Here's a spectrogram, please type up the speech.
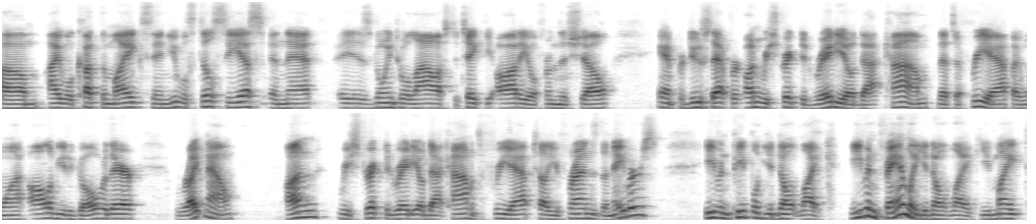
um, I will cut the mics and you will still see us. And that is going to allow us to take the audio from this show and produce that for unrestrictedradio.com. That's a free app. I want all of you to go over there right now. Unrestrictedradio.com. It's a free app. Tell your friends, the neighbors, even people you don't like, even family you don't like. You might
